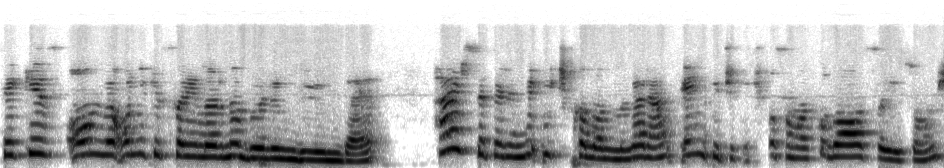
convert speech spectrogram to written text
8, 10 ve 12 sayılarına bölündüğünde her seferinde 3 kalanını veren en küçük 3 basamaklı doğal sayı olmuş.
